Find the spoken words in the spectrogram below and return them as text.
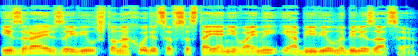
Израиль заявил, что находится в состоянии войны и объявил мобилизацию.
